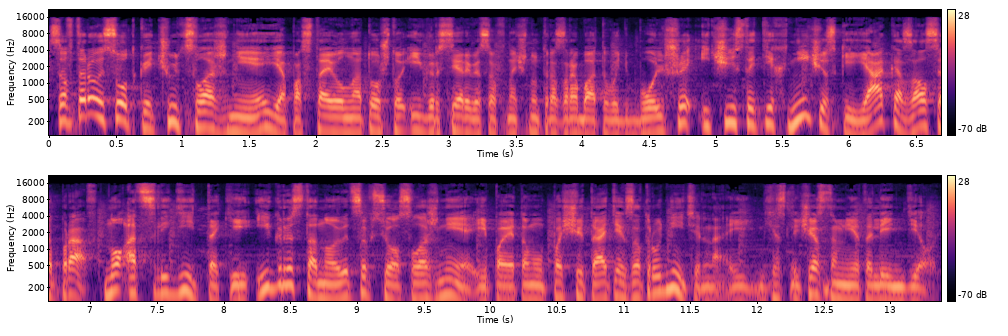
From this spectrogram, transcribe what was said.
Со второй соткой чуть сложнее, я поставил на то, что игр-сервисов начнут разрабатывать больше, и чисто технически я оказался прав. Но отследить такие игры становится все сложнее, и поэтому посчитать их затруднительно, и, если честно, мне это лень делать.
